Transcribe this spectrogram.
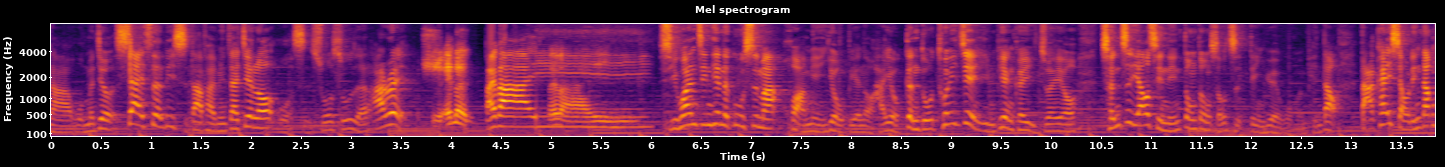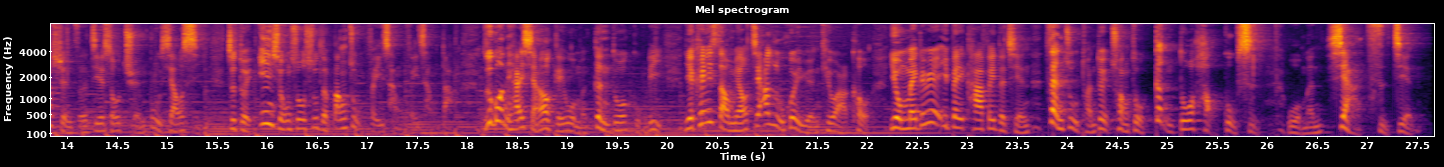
那我们就下一次历史大排名再见喽！我是说书人阿瑞，我是 Allen，拜拜拜拜。喜欢今天的故事吗？画面右边哦，还有更多推荐影片可以追哦。诚挚邀请您动动手指订阅我们频道，打开小铃铛，选择接收全部消息，这对英雄说书的帮助非常非常大。如果你还想要给我们更多鼓励，也可以扫描加入会员 QR code，用每个月一杯咖啡的钱赞助团队创作更多好故事。我们下次见。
